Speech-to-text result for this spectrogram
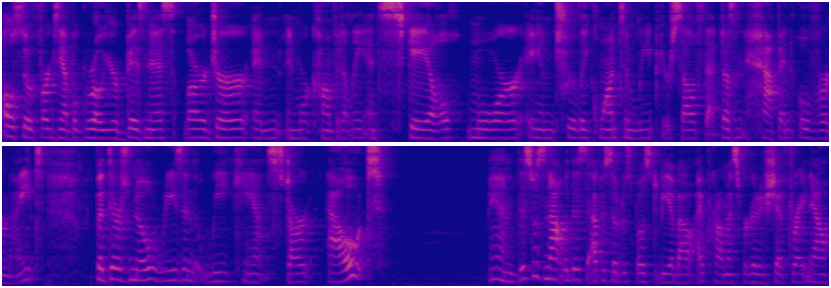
also for example grow your business larger and, and more confidently and scale more and truly quantum leap yourself. That doesn't happen overnight. But there's no reason that we can't start out man, this was not what this episode was supposed to be about. I promise we're going to shift right now.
